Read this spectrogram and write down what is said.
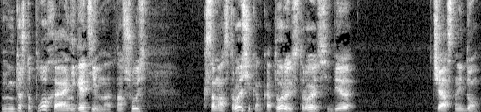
ну, не то что плохо, а негативно отношусь к самостройщикам, которые строят себе частный дом.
